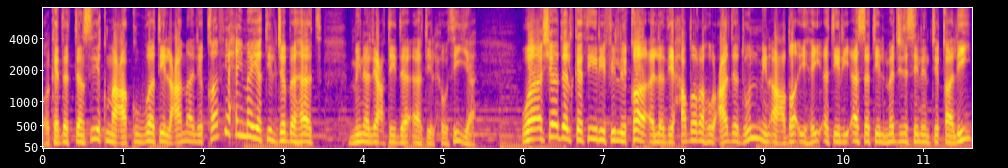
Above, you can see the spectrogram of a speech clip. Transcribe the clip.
وكذا التنسيق مع قوات العمالقه في حماية الجبهات من الاعتداءات الحوثية. وأشاد الكثير في اللقاء الذي حضره عدد من أعضاء هيئة رئاسة المجلس الانتقالي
